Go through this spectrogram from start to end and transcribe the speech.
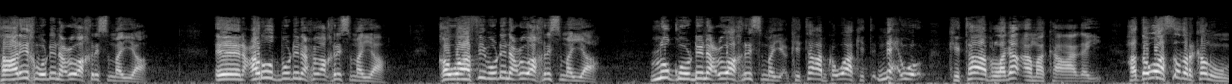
taariikh buu dhinac u akhrismayaa caruud buu dhinac u akhrismayaa qawaafi buu dhinac u akhrismayaa luquu dhinac u akhrismaya. Kitaabka waa naxwo kitaab laga amakaagay hadda waa sadarkanuun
